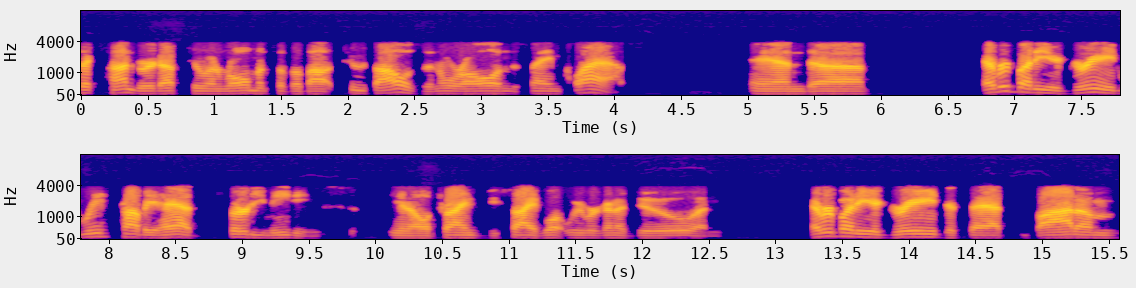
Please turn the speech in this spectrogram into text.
600 up to enrollments of about 2,000 were all in the same class. And uh, everybody agreed. We probably had 30 meetings, you know, trying to decide what we were going to do. And everybody agreed that that bottom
